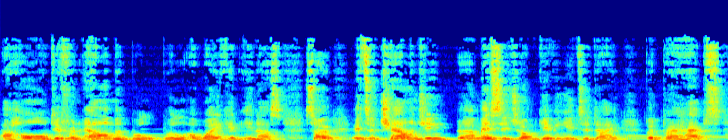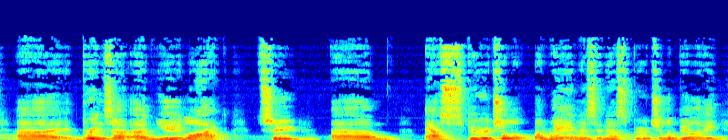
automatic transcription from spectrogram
a whole different element will, will awaken in us. So it's a challenging uh, message I'm giving you today, but perhaps uh, brings a, a, new light to um, our spiritual awareness and our spiritual ability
